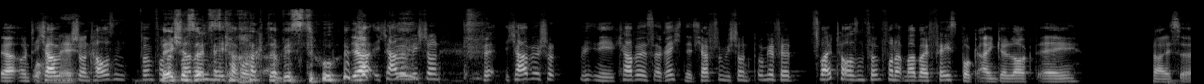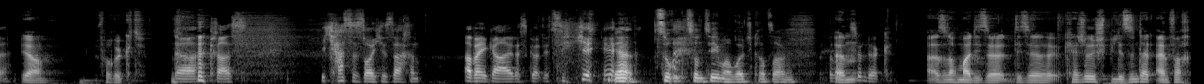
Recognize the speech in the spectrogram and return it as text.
Ja, und ich Oh, habe nee. mich schon 1500 Welcher Mal bei Facebook. Sims-Charakter bist du? Ja, ich habe mich schon, ich habe schon, nee, ich habe es errechnet. Ich habe schon mich schon ungefähr 2500 Mal bei Facebook eingeloggt, ey. Scheiße. Ja, verrückt. Ja, krass. ich hasse solche Sachen. Aber egal, das gehört jetzt nicht hierher. Ja, zurück zum Thema, wollte ich gerade sagen. Ähm, Zurück. Also nochmal, diese, diese Casual-Spiele sind halt einfach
